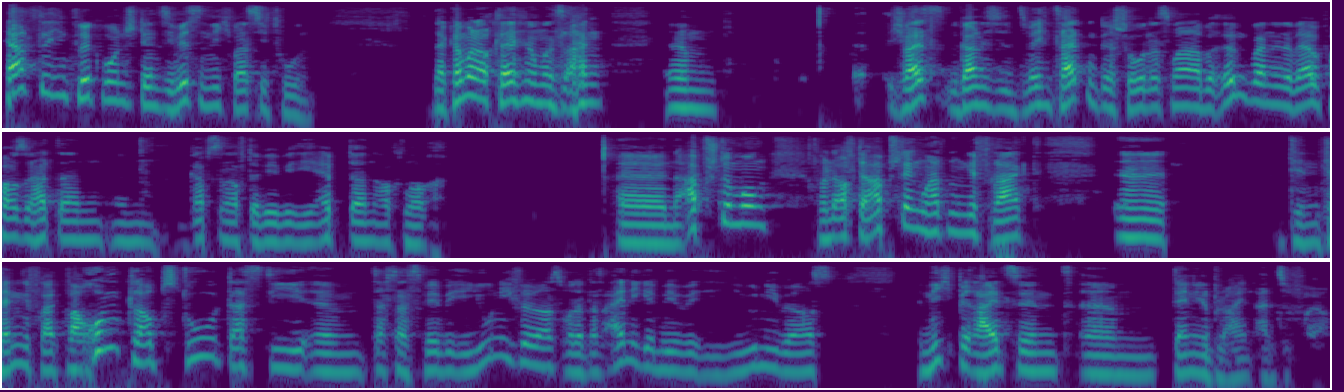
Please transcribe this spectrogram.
Herzlichen Glückwunsch, denn sie wissen nicht, was sie tun. Da kann man auch gleich nochmal sagen, ähm, ich weiß gar nicht, zu welchem Zeitpunkt der Show das war, aber irgendwann in der Werbepause hat dann, ähm, gab es dann auf der WWE-App dann auch noch äh, eine Abstimmung und auf der Abstimmung hat man gefragt, äh, den Fan gefragt, warum glaubst du, dass die, ähm, dass das WWE Universe oder dass einige WWE Universe nicht bereit sind, ähm, Daniel Bryan anzufeuern?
